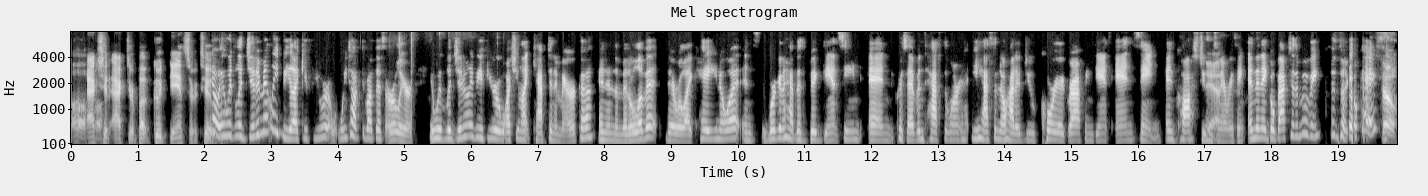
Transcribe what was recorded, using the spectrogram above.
Oh, action actor, but good dancer too. No, it would legitimately be like if you were. We talked about this earlier. It would legitimately be if you were watching like Captain America, and in the middle of it, they were like, "Hey, you know what? And we're gonna have this big dance scene, and Chris Evans has to learn. He has to know how to do choreographing, dance, and sing, and costumes Yeah. and everything. And then they go back to the movie. It's like, okay, So,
